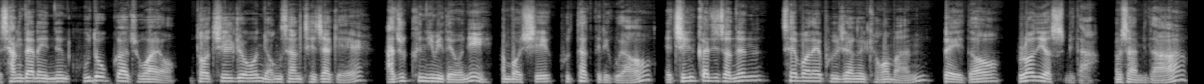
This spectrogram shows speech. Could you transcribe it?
상단에 있는 구독과 좋아요, 더 질 좋은 영상 제작에 아주 큰 힘이 되오니 한 번씩 부탁드리고요. 네, 지금까지 저는 세 번의 불장을 경험한 트레이더 블런이었습니다. 감사합니다.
